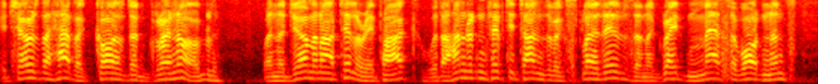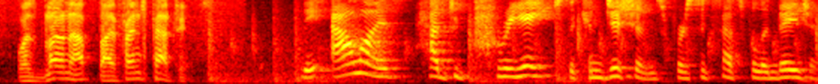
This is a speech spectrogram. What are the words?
It shows the havoc caused at Grenoble when the German artillery park, with 150 tons of explosives and a great mass of ordnance, was blown up by French patriots. The Allies had to create the conditions for a successful invasion,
